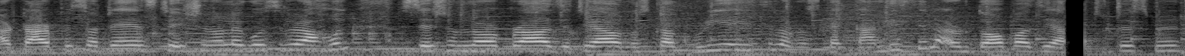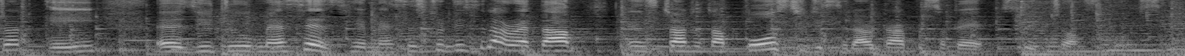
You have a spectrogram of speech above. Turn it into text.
আৰু তাৰপিছতে ষ্টেচনলৈ গৈছিল ৰাহুল। ষ্টেচনৰ পৰা যেতিয়া অনুষ্কা ঘূৰি আহিছিল অনুষ্কাই কান্দিছিল আৰু দহ বাজি পঁয়ত্ৰিছ মিনিটত এই যিটো মেছেজ সেই মেছেজটো দিছিল আৰু এটা ইনষ্টাত এটা পোষ্ট দিছিল আৰু তাৰপিছতে ছুইচ অফ কৰিছিল।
